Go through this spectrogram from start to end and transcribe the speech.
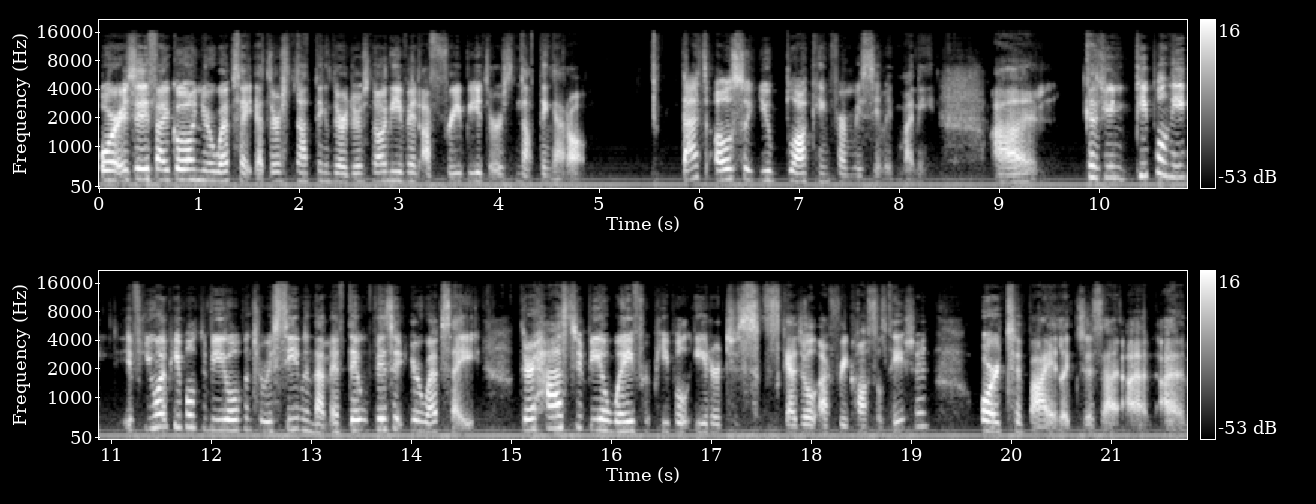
Or is it if I go on your website that there's nothing there, there's not even a freebie, there's nothing at all? That's also you blocking from receiving money. Um, because you people need if you want people to be open to receiving them if they visit your website there has to be a way for people either to schedule a free consultation or to buy like just a, a, a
